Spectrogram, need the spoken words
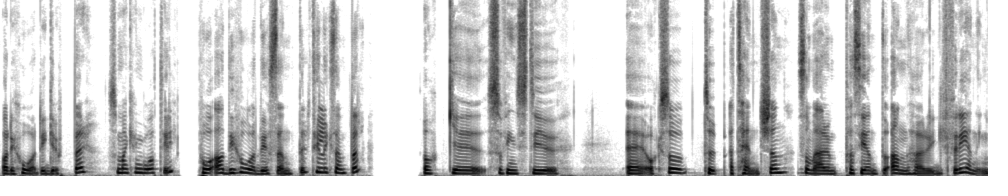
ADHD-grupper som man kan gå till. På ADHD-center till exempel. Och eh, så finns det ju eh, också typ Attention som är en patient och anhörigförening.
